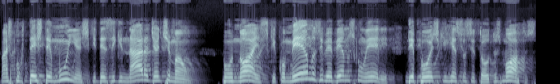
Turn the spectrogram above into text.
mas por testemunhas que designara de antemão, por nós que comemos e bebemos com ele, depois que ressuscitou dos mortos.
